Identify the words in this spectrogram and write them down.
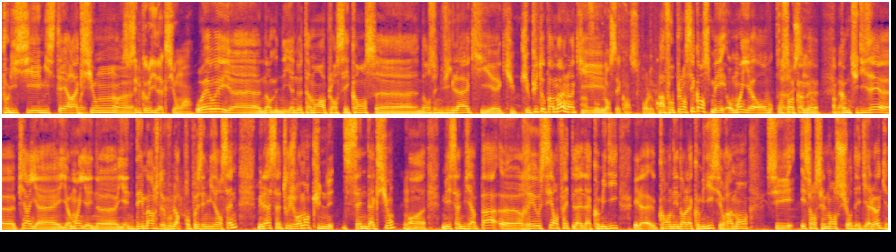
policier, mystère, action. euh, C'est une comédie d'action. Hein. Ouais, ouais, il y a, non, mais il y a notamment un plan séquence dans une villa qui, qui, qui est plutôt pas mal. Hein, qui Un est... faux plan séquence pour le coup. Un faux plan séquence, mais au moins il y a, on, sent réussi, comme, hein, comme tu disais, Pierre, il y a, il y a au moins il y a une, il y a une démarche de vouloir proposer une mise en scène. Mais là, ça touche vraiment qu'une scène d'action, euh, mais ça ne vient pas rehausser en fait la, la comédie. Et là, quand on est dans la comédie, c'est vraiment, c'est essentiellement sur des dialogues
